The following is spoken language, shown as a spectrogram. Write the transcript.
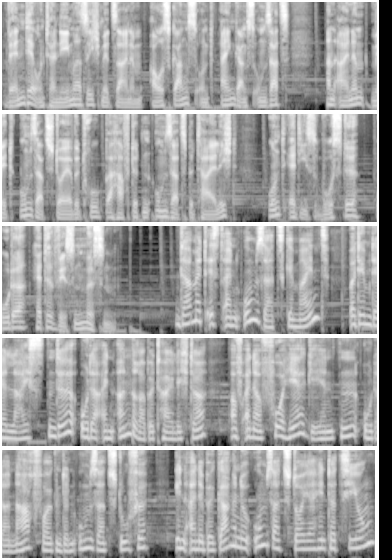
wenn der Unternehmer sich mit seinem Ausgangs- und Eingangsumsatz an einem mit Umsatzsteuerbetrug behafteten Umsatz beteiligt und er dies wusste oder hätte wissen müssen. Damit ist ein Umsatz gemeint, bei dem der Leistende oder ein anderer Beteiligter auf einer vorhergehenden oder nachfolgenden Umsatzstufe in eine begangene Umsatzsteuerhinterziehung,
